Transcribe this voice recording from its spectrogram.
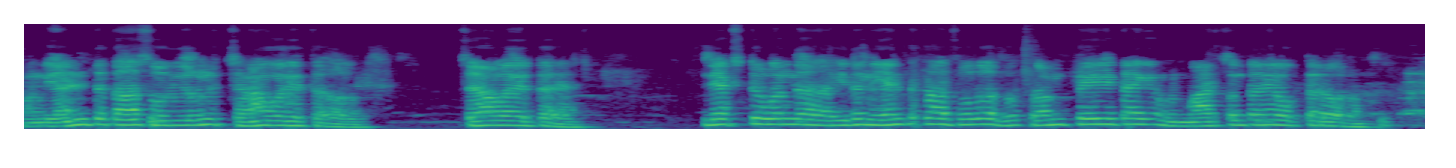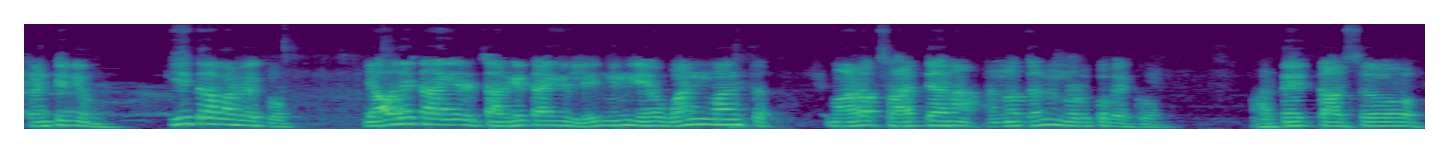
ಒಂದ್ ಎಂಟು ತಾಸು ಓದಿದ್ರು ಚೆನ್ನಾಗ್ ಓದಿರ್ತಾರ ಅವರು. ಚೆನ್ನಾಗ್ ಓದಿರ್ತಾರೆ. ನೆಕ್ಸ್ಟ್ ಒಂದ್ ಇದನ್ನ ಎಂಟು ತಾಸು ಓದೋದು ಕಂಪ್ಲೀಟ್ ಆಗಿ ಮಾಡ್ಕೊಂತಾನೆ ಹೋಗ್ತಾರೆ ಅವರು. ಕಂಟಿನ್ಯೂ ಈ ತರ ಮಾಡ್ಬೇಕು. ಯಾವ್ದೇ ಟಾರ್ಗೆಟ್ ಟಾರ್ಗೆಟ್ ಆಗಿರ್ಲಿ ನಿಮ್ಗೆ ಒನ್ ಮಂತ್ ಮಾಡೋಕ್ ಸಾಧ್ಯನಾ ಅನ್ನೋದನ್ನ ನೋಡ್ಕೋಬೇಕು. ಹದಿನೈದು ತಾಸು,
